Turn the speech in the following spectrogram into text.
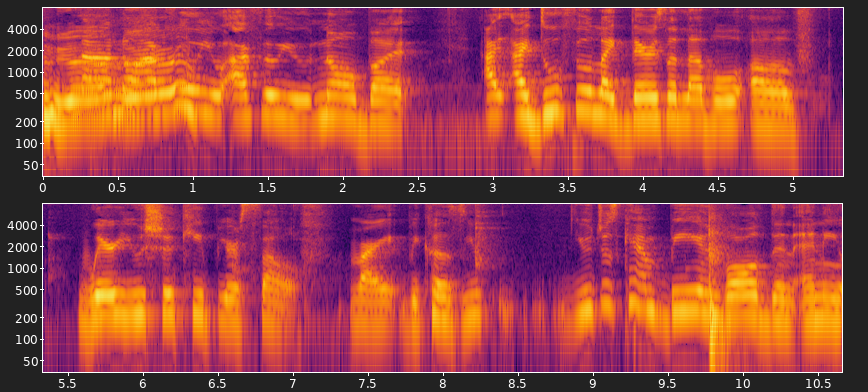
No, no, I feel you. I feel you. No, but I, I do feel like there's a level of where you should keep yourself, right? Because you you just can't be involved in any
